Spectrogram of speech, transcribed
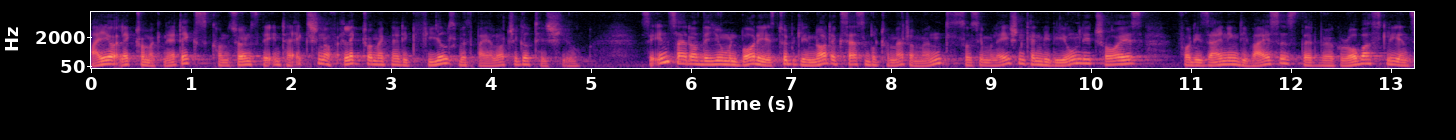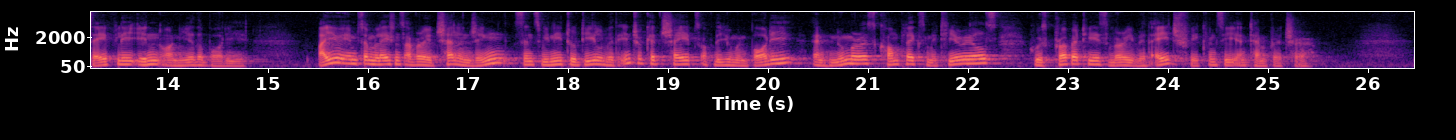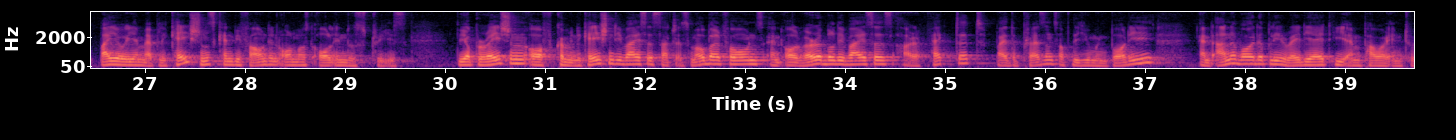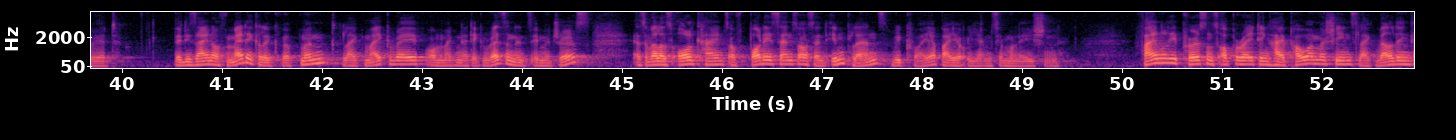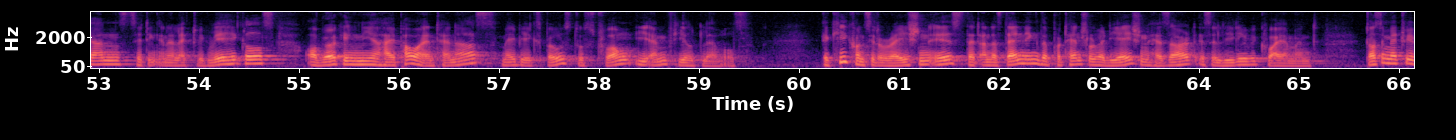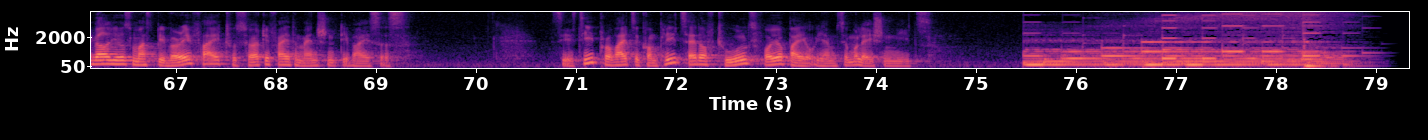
Bioelectromagnetics concerns the interaction of electromagnetic fields with biological tissue. The inside of the human body is typically not accessible to measurement, so simulation can be the only choice for designing devices that work robustly and safely in or near the body. BioEM simulations are very challenging since we need to deal with intricate shapes of the human body and numerous complex materials whose properties vary with age, frequency and temperature. BioEM applications can be found in almost all industries. The operation of communication devices such as mobile phones and all wearable devices are affected by the presence of the human body and unavoidably radiate EM power into it. The design of medical equipment like microwave or magnetic resonance imagers, as well as all kinds of body sensors and implants require bio-EM simulation. Finally, persons operating high-power machines like welding guns, sitting in electric vehicles or working near high-power antennas may be exposed to strong EM field levels. A key consideration is that understanding the potential radiation hazard is a legal requirement. Dosimetry values must be verified to certify the mentioned devices. CST provides a complete set of tools for your BioEM simulation needs.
